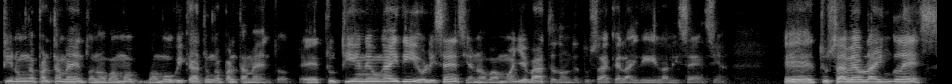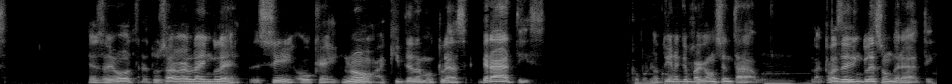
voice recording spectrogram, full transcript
tienes un apartamento, no, vamos, vamos a ubicarte un apartamento. Eh, tú tienes un ID o licencia, no, vamos a llevarte donde tú saques el ID y la licencia. Eh, tú sabes hablar inglés, esa es otra. ¿Tú sabes hablar inglés? Sí, ok. No, aquí te damos clase gratis. No tienes que pagar un centavo. Las clases de inglés son gratis.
